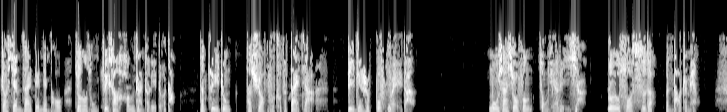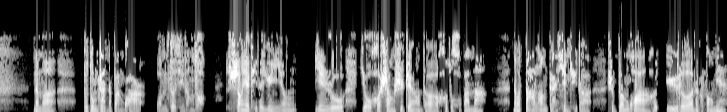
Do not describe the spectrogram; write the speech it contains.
只要现在点点头，就能从最上恒产这里得到。但最终他需要付出的代价，必定是不菲的。木下秀峰总结了一下，若有所思的问陶志明：“那么，不动产的板块我们自己能做，商业体的运营引入有和商事这样的合作伙伴吗？那么大郎感兴趣的？”是文化和娱乐那个方面，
